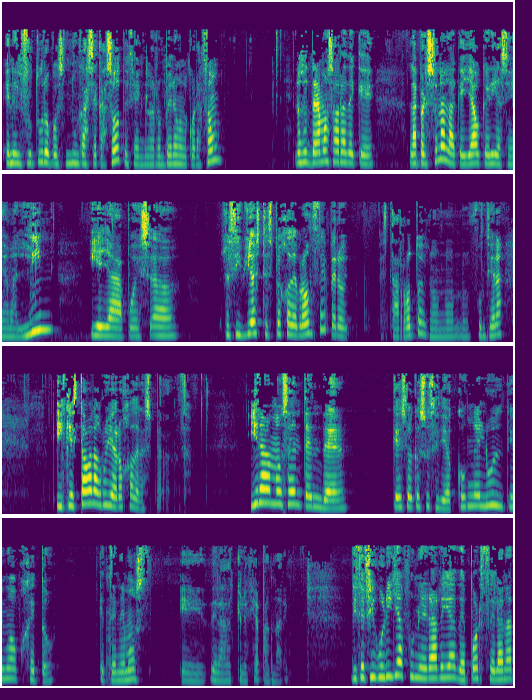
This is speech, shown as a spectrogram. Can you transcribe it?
en el futuro pues nunca se casó, decían que le rompieron el corazón. Nos enteramos ahora de que la persona a la que Yao quería se llama Lin y ella pues ah, recibió este espejo de bronce, pero está roto, no, no, funciona, y que estaba la grulla roja de la esperanza. Y ahora vamos a entender qué es lo que sucedió con el último objeto que tenemos eh, de la arqueología Pandaren. Dice figurilla funeraria de porcelana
